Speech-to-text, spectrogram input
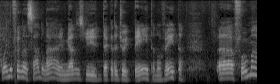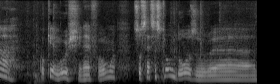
quando foi lançado lá em meados de década de 80, 90, uh, foi uma coqueluche, né? Foi um sucesso estrondoso. Uh,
